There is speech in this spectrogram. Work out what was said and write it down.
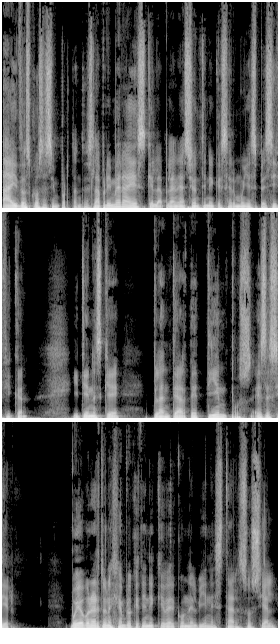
hay dos cosas importantes. La primera es que la planeación tiene que ser muy específica y tienes que plantearte tiempos, es decir, Voy a ponerte un ejemplo que tiene que ver con el bienestar social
